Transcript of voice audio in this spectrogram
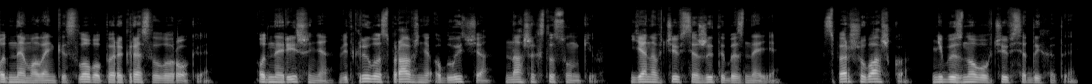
Одне маленьке слово перекреслило роки, одне рішення відкрило справжнє обличчя наших стосунків. Я навчився жити без неї. Спершу важко, ніби знову вчився дихати.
